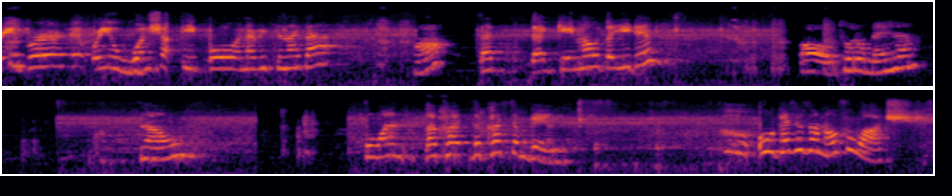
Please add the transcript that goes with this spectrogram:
Reaper, where you one-shot people and everything like that? Huh? That that game mode that you did? Oh, Total Mayhem? No. The one, the cu- the custom game. Oh, guess who's on Overwatch?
